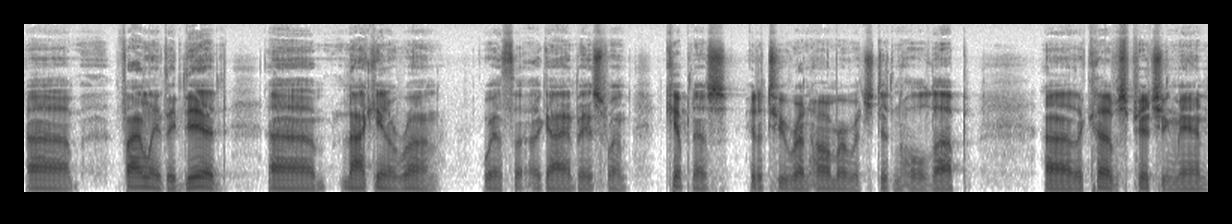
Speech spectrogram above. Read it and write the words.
uh, finally they did uh, knock in a run with a guy on base when Kipnis hit a two-run homer, which didn't hold up. Uh, the Cubs pitching, man,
